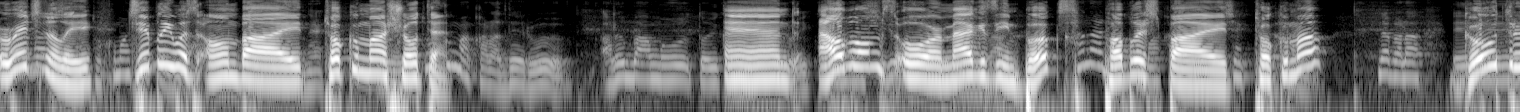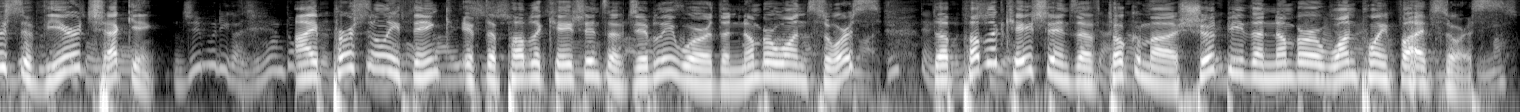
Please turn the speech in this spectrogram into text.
originally Ghibli was owned by Tokuma Shoten. And albums or magazine books published by Tokuma go through severe checking. I personally think if the publications of Ghibli were the number one source, the publications of Tokuma should be the number 1.5 source.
